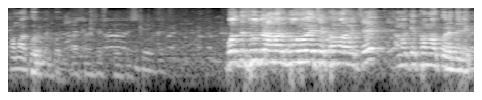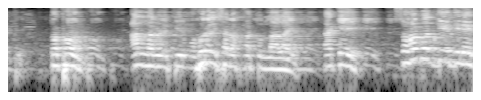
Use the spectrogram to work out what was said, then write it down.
ক্ষমা করবেন। বলতেছে, হুজুর, আমার ভুল হয়েছে, ক্ষমা হয়েছে, আমাকে ক্ষমা করে দেন একটু। তখন আল্লাহর পীর মুহুর আলী শাহ রহমাতুল্লাহ আলাই তাকে সহবত দিয়ে দিলেন,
